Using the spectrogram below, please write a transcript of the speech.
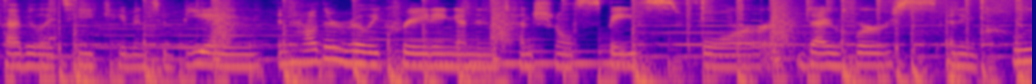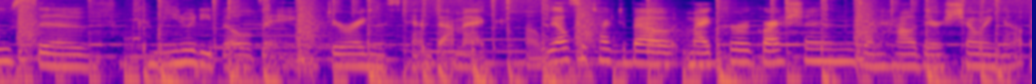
Fabula Tea came into being and how they're really creating an intentional space for diverse and inclusive community building during this pandemic. Uh, we also talked about microaggressions and how they're showing up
